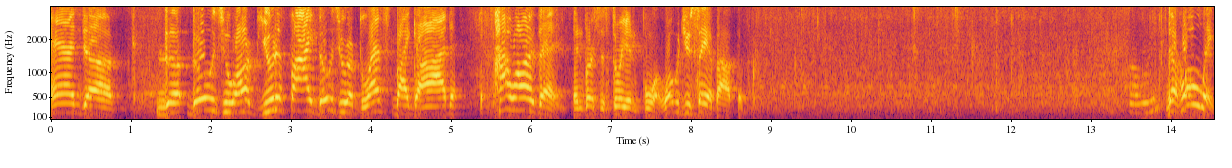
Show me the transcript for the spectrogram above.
And uh, the, those who are beautified, those who are blessed by God, how are they in verses 3 and 4? What would you say about them? Holy. They're holy.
